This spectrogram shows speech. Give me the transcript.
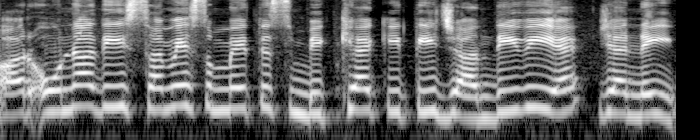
ਔਰ ਉਹਨਾਂ ਦੀ ਸਮੇਂ-ਸਮੇਂ ਤੇ ਸਮੀਖਿਆ ਕੀਤੀ ਜਾਂਦੀ ਵੀ ਹੈ ਜਾਂ ਨਹੀਂ।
